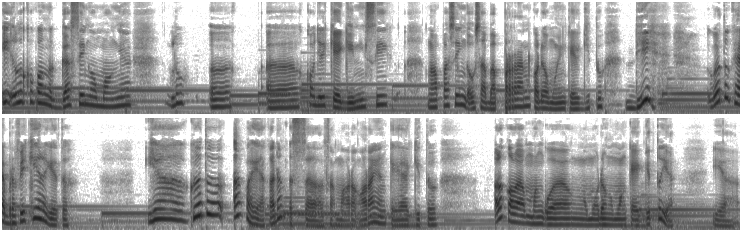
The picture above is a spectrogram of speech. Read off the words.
ih lo kok kok ngegas sih ngomongnya? Lo uh, uh, kok jadi kayak gini sih ngapa sih nggak usah baperan kok dia ngomongin kayak gitu? Di gue tuh kayak berpikir gitu. Ya gue tuh apa ya kadang kesel sama orang-orang yang kayak gitu. Lo kalau emang gue ngomong udah ngomong kayak gitu ya ya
